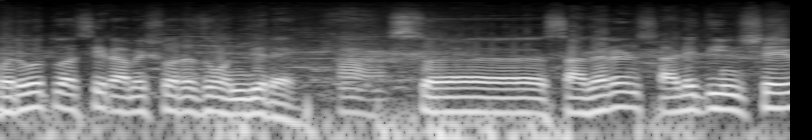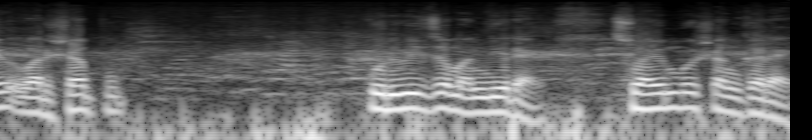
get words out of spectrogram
पर्वतवासी रामेश्वराचं मंदिर आहे. स साधारण साडेतीनशे वर्षा पूर्वीचं मंदिर आहे. स्वयंभू शंकर आहे.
